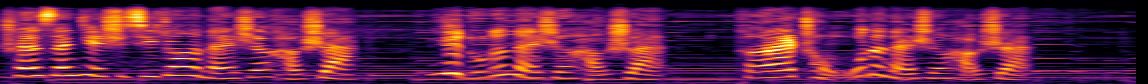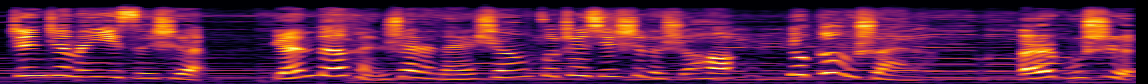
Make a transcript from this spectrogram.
穿三件式西装的男生好帅，阅读的男生好帅。疼爱宠物的男生好帅，真正的意思是，原本很帅的男生做这些事的时候又更帅了，而不是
